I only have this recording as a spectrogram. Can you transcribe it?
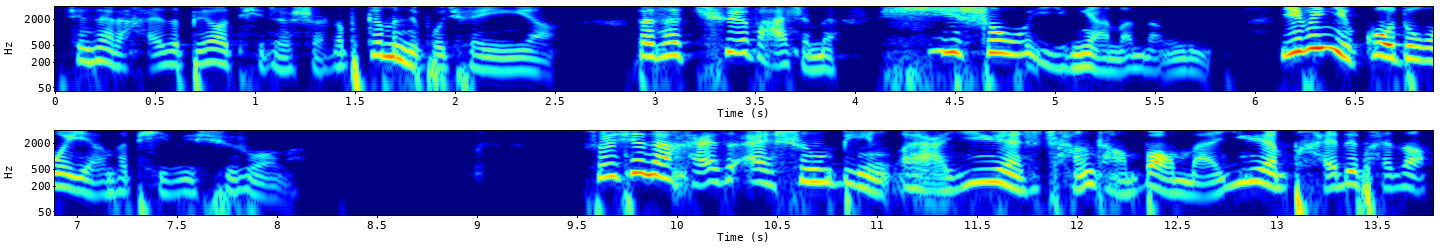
现在的孩子不要提这事儿，他根本就不缺营养，但他缺乏什么呀吸收营养的能力，因为你过度喂养，他脾胃虚弱了。所以现在孩子爱生病，哎呀，医院是场场爆满，医院排队排到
